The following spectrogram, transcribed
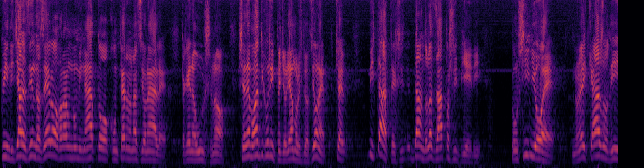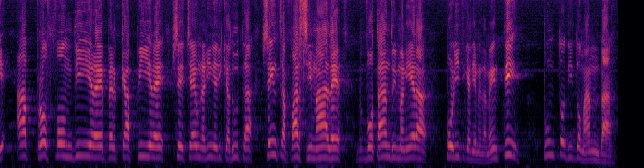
quindi già l'azienda zero avrà un nominato con terno nazionale, perché è una ULS, no? Se andiamo avanti così peggioriamo la situazione. Cioè, vi state dando la zappa sui piedi. Consiglio è, non è il caso di approfondire per capire se c'è una linea di caduta senza farsi male votando in maniera politica gli emendamenti? Punto di domanda.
